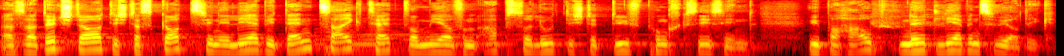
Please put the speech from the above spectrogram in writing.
Also was dort steht, ist, dass Gott seine Liebe dann gezeigt hat, wo wir auf dem absolutesten Tiefpunkt sind. Überhaupt nicht liebenswürdig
